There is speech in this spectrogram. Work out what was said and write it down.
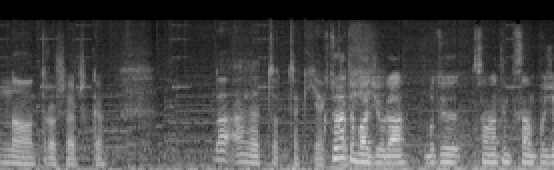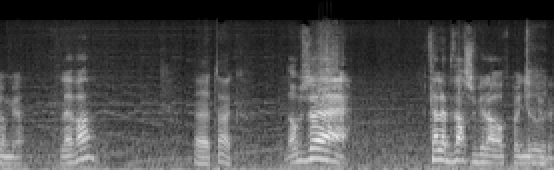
No, troszeczkę. No, ale to tak jak. Która to była dziura? Bo tu są na tym samym poziomie. Lewa? E, tak. Dobrze! Celeb zawsze biera odpowiednie dziury.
